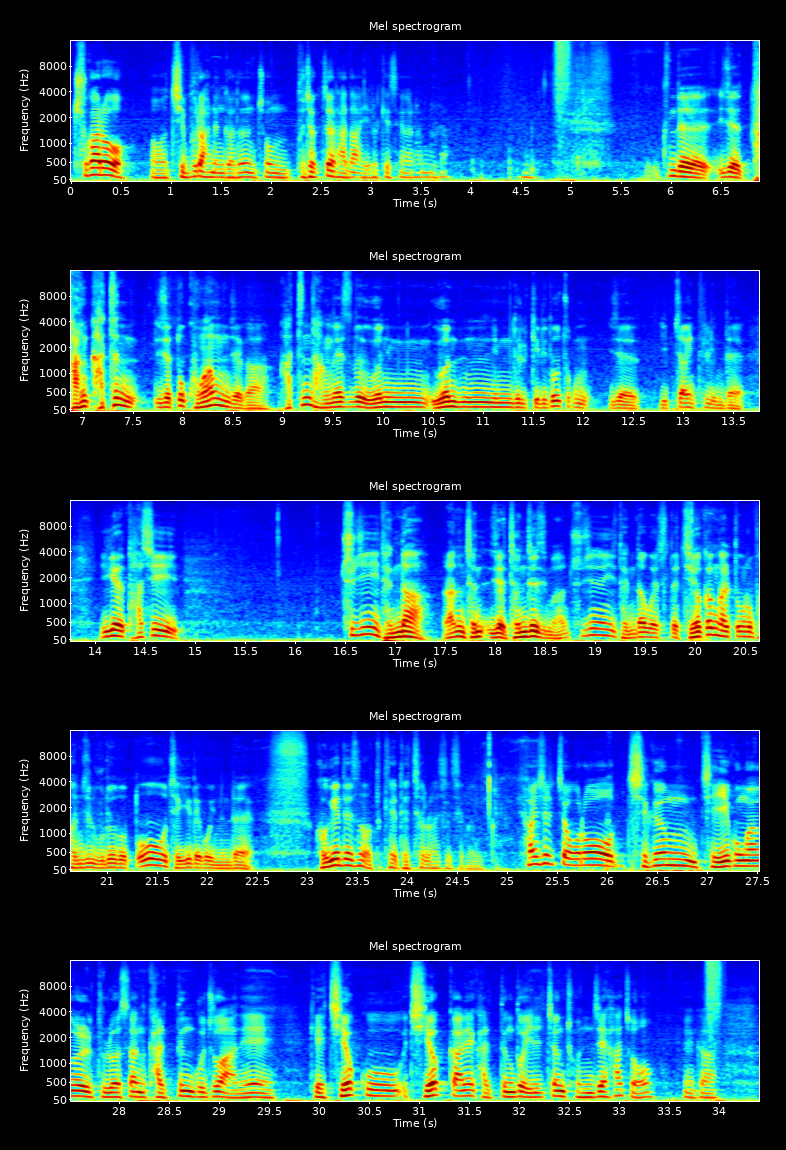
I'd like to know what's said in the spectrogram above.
추가로 어 지불하는 것은 좀 부적절하다 이렇게 생각을 합니다. 음. 근데 이제 당 같은 이제 또 공항 문제가 같은 당내에서도 의원님 의원님들끼리도 조금 이제 입장이 틀린데 이게 다시 추진이 된다라는 전, 이제 전제지만 추진이 된다고 했을 때 지역 간 갈등으로 번질 우려도 또 제기되고 있는데 거기에 대해서는 어떻게 대처를 하실 생각이세요? 현실적으로 지금 제2공항을 둘러싼 갈등 구조 안에 지역구 지역 간의 갈등도 일정 존재하죠. 그러니까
